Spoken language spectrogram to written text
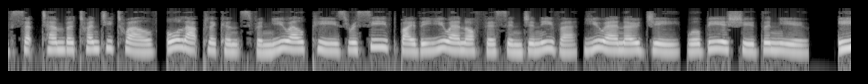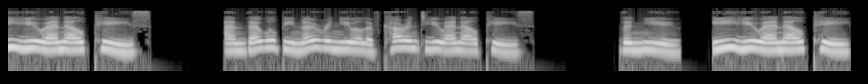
September 2012, all applicants for new LPs received by the UN Office in Geneva UNOG will be issued the new EUNLPs, and there will be no renewal of current UNLPs. The new EUNLP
